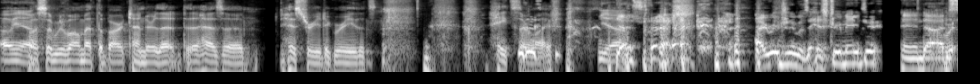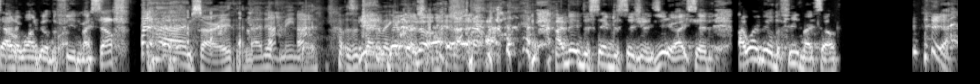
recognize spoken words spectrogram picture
Oh yeah. Plus, we've all met the bartender that, that has a history degree that hates their life. Yes. I originally was a history major, and uh, I decided I wanted to be able to feed myself. I'm sorry. I didn't mean to. I wasn't trying to make a personal. No, I, I made the same decision as you. I said I want to be able to feed myself. yeah.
